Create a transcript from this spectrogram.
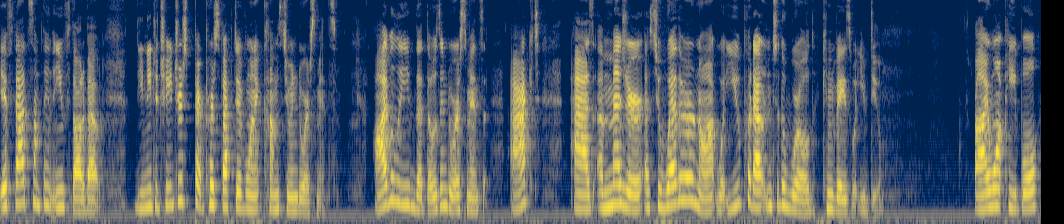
If that's something that you've thought about, you need to change your perspective when it comes to endorsements. I believe that those endorsements act as a measure as to whether or not what you put out into the world conveys what you do. I want people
